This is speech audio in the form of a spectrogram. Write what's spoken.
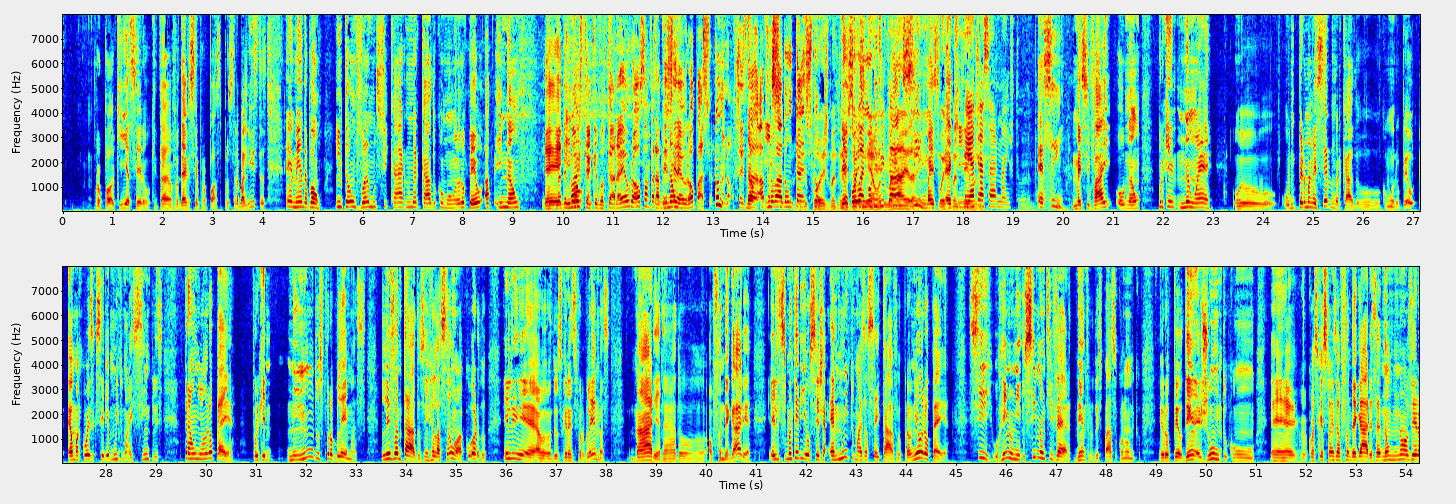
que ia ser ou que tá, deve ser proposta para os trabalhistas, é emenda, bom, então vamos ficar no mercado comum europeu e não é, mas depois não... tem que voltar à Europa para ver não... se a Europa. Como não? Se está não, aprovado isso... um texto, depois, depois vai modificar. Sim, mas é, que... é atrasar mais tudo. É sim, mas se vai ou não, porque não é o, o, permanecer no mercado comum europeu é uma coisa que seria muito mais simples para a União Europeia, porque nenhum dos problemas levantados em relação ao acordo, ele é, dos grandes problemas na área da, do alfandegária, ele se manteria, ou seja, é muito mais aceitável para a União Europeia. Se o Reino Unido se mantiver dentro do espaço econômico europeu, de, junto com, é, com as questões alfandegárias, é, não, não haver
